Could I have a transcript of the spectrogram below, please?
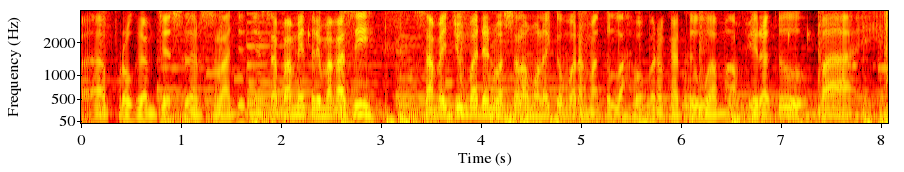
uh, program Jazzler selanjutnya. Saya pamit, terima kasih. Sampai jumpa dan wassalamualaikum warahmatullahi wabarakatuh. Wa maafiratuh. Bye.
